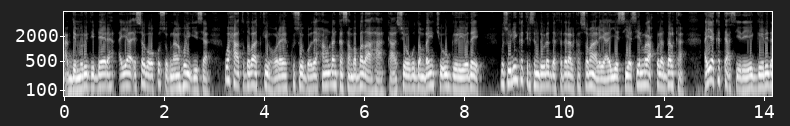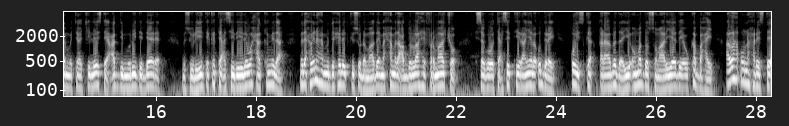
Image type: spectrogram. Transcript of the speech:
cabdimuriidi dheere ayaa isagoo ku sugnaa hoygiisa. Waxaa toddobaadkii hore ku soo booday xanuun dhanka sambabada ahaa kaasi oo ugu dambeyntii u geeriyooday. Mas'uuliyiin ka tirsan dowladda federaalk soomaaliya iyo siyaasiyiin magac ku leh dalka ayaa ka tacsiideeyey geerida majaajilaysta cabdi muriidi dheere mas'uuliyiinta ka tacsiideeyda waxaa ka mid ah madaxweynaha muddoxileedkiisu dhammaaday maxamed cabdulaahi farmaajo isagoo tacsi tiiraanyala u diray qoyska qaraabada iyo ummadda soomaaliyeed ee uu ka baxay. Allah u naxariiste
